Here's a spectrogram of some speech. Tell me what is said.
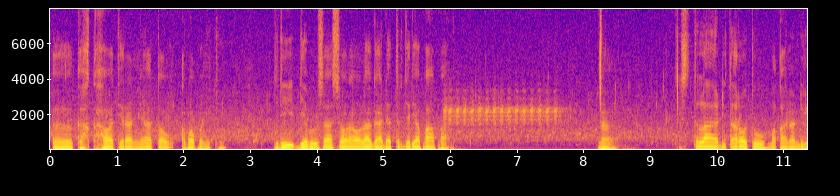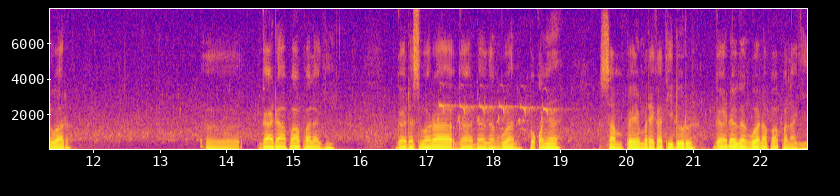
e, kekhawatirannya atau apa pun itu. Jadi dia berusaha seolah-olah gak ada terjadi apa-apa. Nah setelah ditaruh tuh makanan di luar e, gak ada apa-apa lagi. Gak ada suara gak ada gangguan. Pokoknya sampai mereka tidur gak ada gangguan apa-apa lagi.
